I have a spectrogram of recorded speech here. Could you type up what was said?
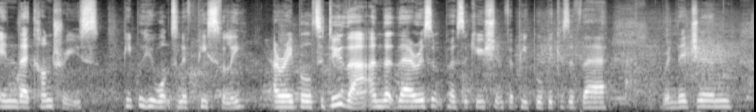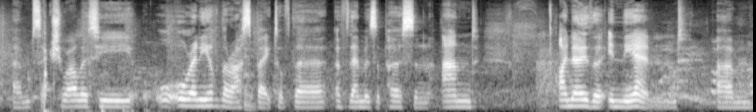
in their countries, people who want to live peacefully are able to do that and that there isn't persecution for people because of their religion, um, sexuality or, or, any other aspect mm. of their of them as a person. And I know that in the end, um,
